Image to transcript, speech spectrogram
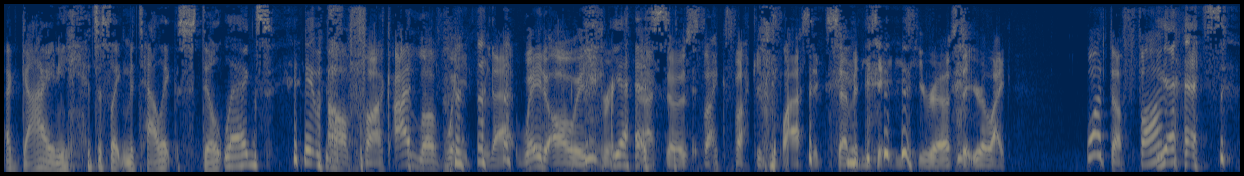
a guy, and he had just like metallic stilt legs. It was, Oh fuck! I love Waid for that. Waid always brings Yes. back those like fucking classic seventies, eighties heroes that you're like, what the fuck? Yes.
